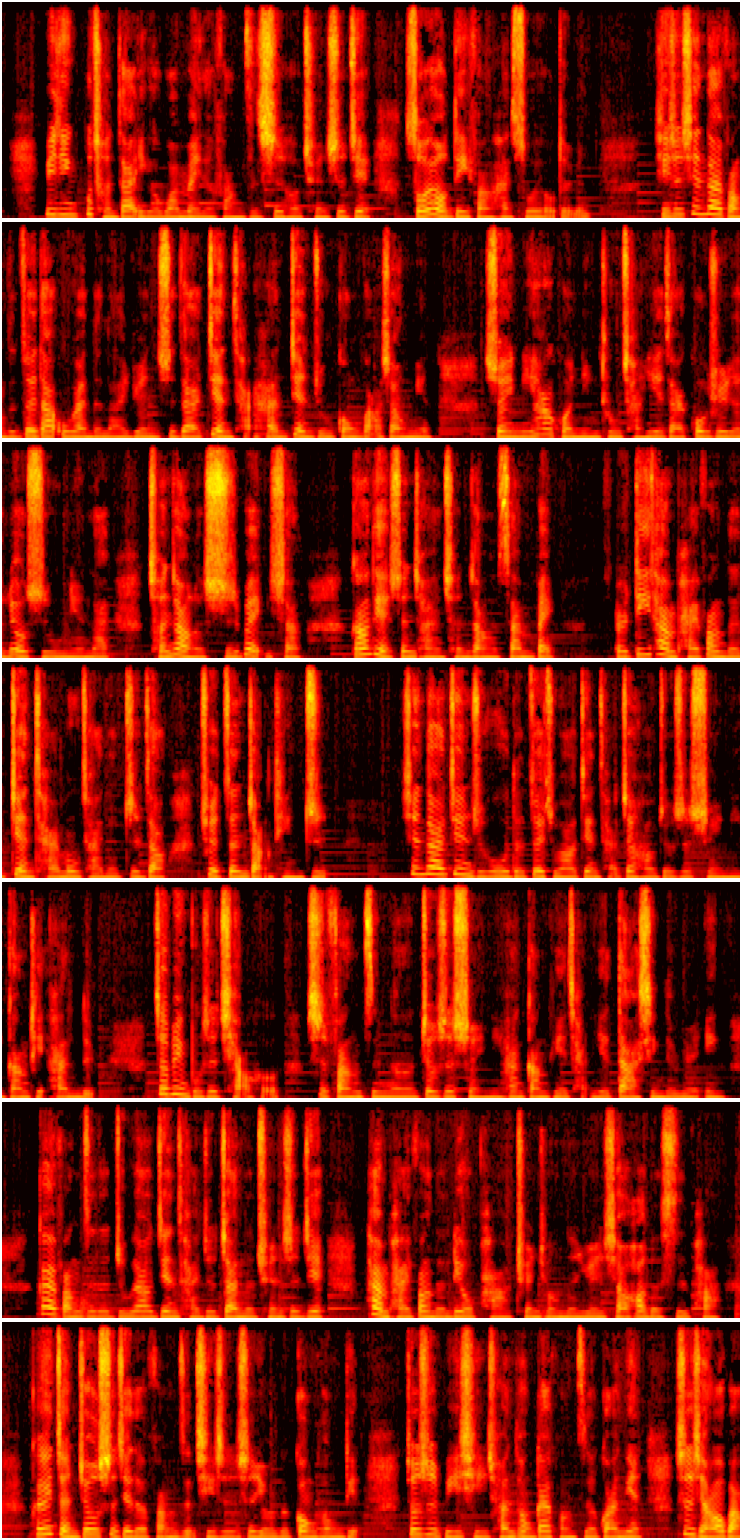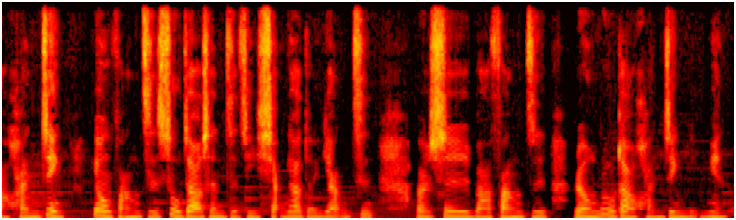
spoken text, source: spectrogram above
毕竟不存在一个完美的房子适合全世界所有地方和所有的人。其实现代房子最大污染的来源是在建材和建筑工法上面。水泥和混凝土产业在过去的六十五年来成长了十倍以上，钢铁生产成长了三倍，而低碳排放的建材木材的制造却增长停滞。现在建筑物的最主要建材正好就是水泥、钢铁和铝，这并不是巧合，是房子呢就是水泥和钢铁产业大兴的原因。盖房子的主要建材就占了全世界碳排放的六趴，全球能源消耗的四趴。可以拯救世界的房子，其实是有一个共通点，就是比起传统盖房子的观念，是想要把环境用房子塑造成自己想要的样子，而是把房子融入到环境里面。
